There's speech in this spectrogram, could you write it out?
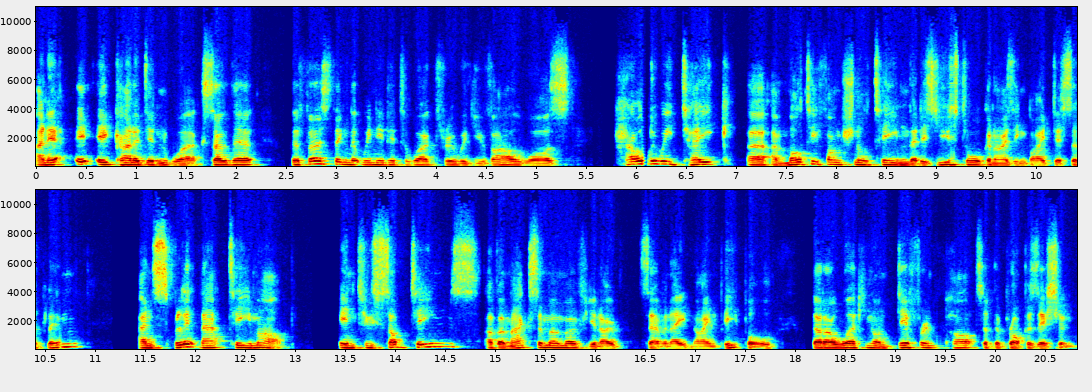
And it, it, it kind of didn't work. So the, the first thing that we needed to work through with Yuval was how do we take a, a multifunctional team that is used to organizing by discipline and split that team up into sub teams of a maximum of you know seven eight nine people that are working on different parts of the proposition.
